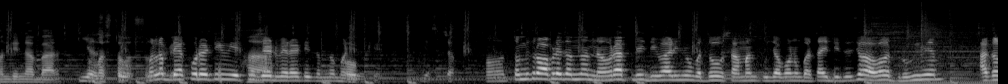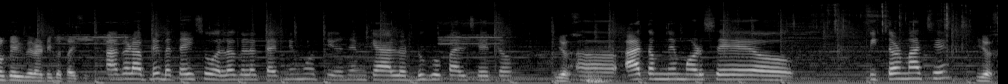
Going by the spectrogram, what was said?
મંદિરના બાર મસ્ત વસ્તુ મતલબ decorative A to. Z variety તમને મળી જશે. તો મિત્રો આપણે તમને નવરાત્રી દિવાળીનો બધો સામાન પૂજાવાનું બતાવી દીધું છે. હવે ધ્રુવી મેમ આગળ કઈ વેરાયટી બતાવીશું? આગળ આપણે બતાવીશું અલગ અલગ ટાઈપની મૂર્તિઓ. જેમ કે આ લડ્ડુ ગોપાલ છે તો આ તમને મળશે પિત્તળમાં છે. યસ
